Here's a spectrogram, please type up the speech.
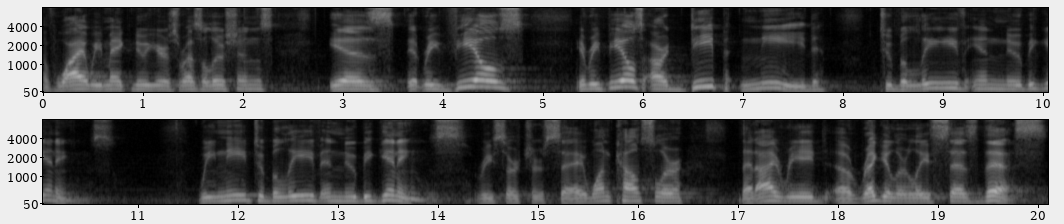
of why we make New Year's resolutions is it reveals, it reveals our deep need to believe in new beginnings. We need to believe in new beginnings, researchers say. One counselor that I read uh, regularly says this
